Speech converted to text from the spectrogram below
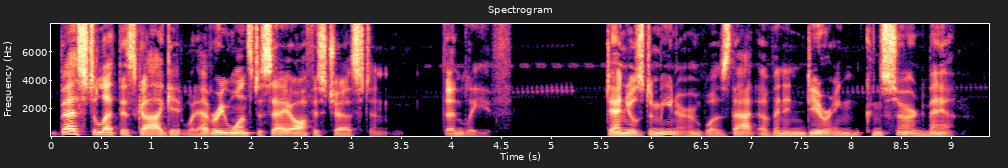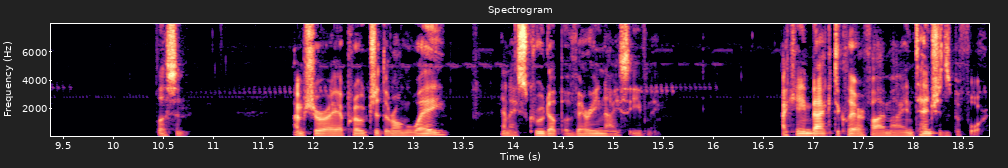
Best to let this guy get whatever he wants to say off his chest and then leave. Daniel's demeanor was that of an endearing, concerned man. Listen, I'm sure I approached it the wrong way, and I screwed up a very nice evening. I came back to clarify my intentions before.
